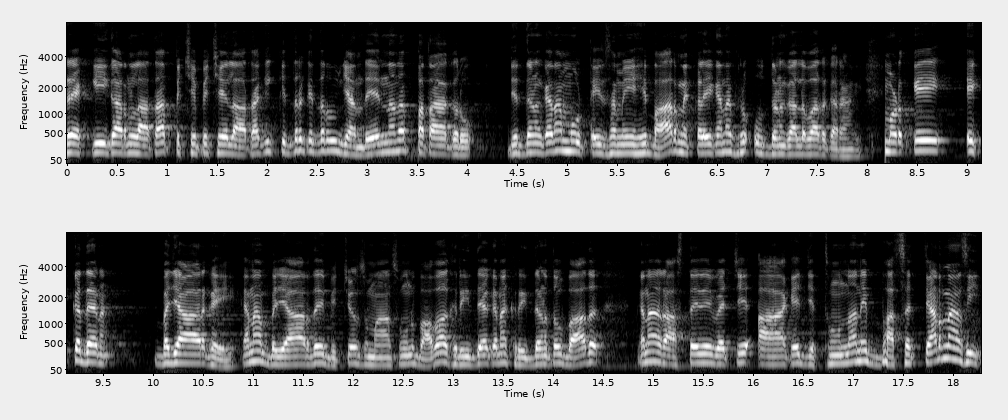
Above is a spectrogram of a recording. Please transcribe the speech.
ਰੈਕੀ ਕਰਨ ਲਾਤਾ ਪਿੱਛੇ ਪਿੱਛੇ ਲਾਤਾ ਕਿ ਕਿੱਧਰ ਕਿੱਧਰ ਨੂੰ ਜਾਂਦੇ ਇਹਨਾਂ ਦਾ ਪਤਾ ਕਰੋ। ਜਿੱਦਣ ਕਹਿੰਦਾ, ਮੋਟੇ ਸਮੇਂ ਇਹ ਬਾਹਰ ਨਿਕਲੇ, ਕਹਿੰਦਾ, ਫਿਰ ਉਦਣ ਗੱਲਬਾਤ ਕਰਾਂਗੇ। ਮੁੜ ਕੇ ਇੱਕ ਦਿਨ ਬਾਜ਼ਾਰ ਗਏ ਕਹਿੰਦਾ ਬਾਜ਼ਾਰ ਦੇ ਵਿੱਚੋਂ ਸਮਾਨ ਸਮੂਨ ਵਾਹਵਾ ਖਰੀਦਿਆ। ਕਹਿੰਦਾ ਖਰੀਦਣ ਤੋਂ ਬਾਅਦ ਕਹਿੰਦਾ ਰਸਤੇ ਦੇ ਵਿੱਚ ਆ ਕੇ ਜਿੱਥੋਂ ਉਹਨਾਂ ਨੇ ਬੱਸ ਚੜ੍ਹਨਾ ਸੀ,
